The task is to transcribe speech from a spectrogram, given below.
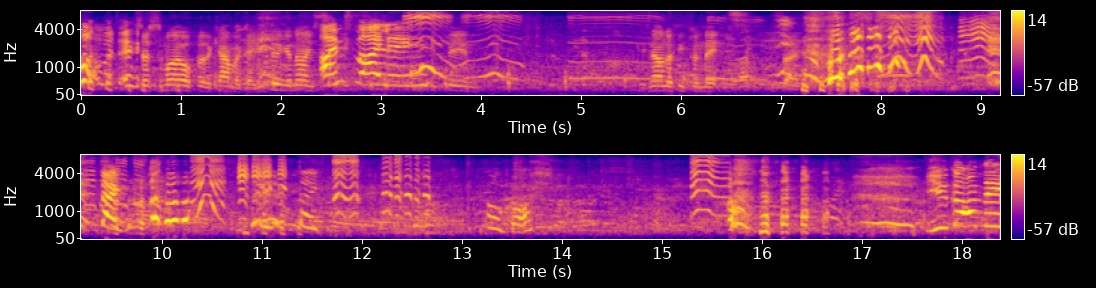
what am I doing? So smile for the camera, Kate. You're doing a nice I'm smiling. spin. He's now looking for nits. So. Thanks. Thanks. Oh gosh. you got me.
